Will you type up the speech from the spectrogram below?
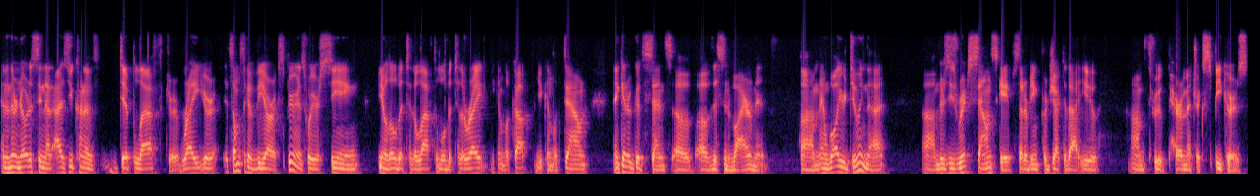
and then they're noticing that as you kind of dip left or right, you're it's almost like a VR experience where you're seeing you know a little bit to the left, a little bit to the right. You can look up, you can look down, and get a good sense of of this environment. Um, and while you're doing that, um, there's these rich soundscapes that are being projected at you um, through parametric speakers.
